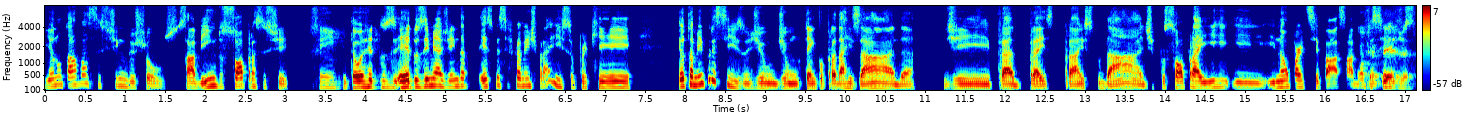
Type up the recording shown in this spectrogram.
e eu não tava assistindo shows, sabe? Indo só para assistir. Sim. Então eu reduzi, reduzi minha agenda especificamente para isso, porque eu também preciso de um, de um tempo para dar risada, de para estudar, tipo, só para ir e, e não participar, sabe? Com certeza.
